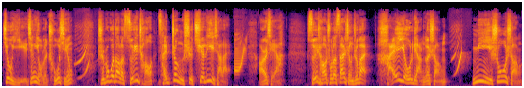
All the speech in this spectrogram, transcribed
就已经有了雏形，只不过到了隋朝才正式确立下来。而且啊，隋朝除了三省之外，还有两个省：秘书省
